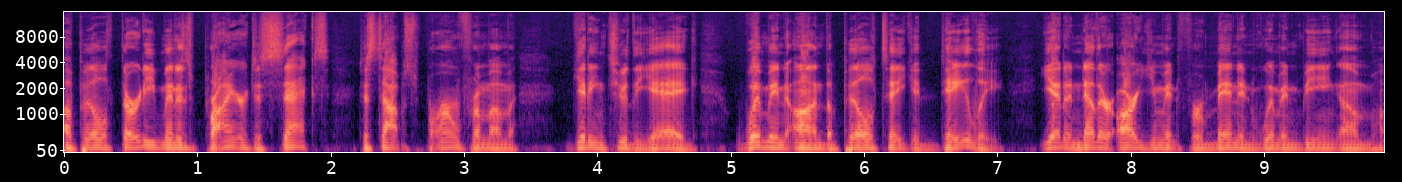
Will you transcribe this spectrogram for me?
a pill 30 minutes prior to sex to stop sperm from um, getting to the egg. Women on the pill take it daily. Yet another argument for men and women being um,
